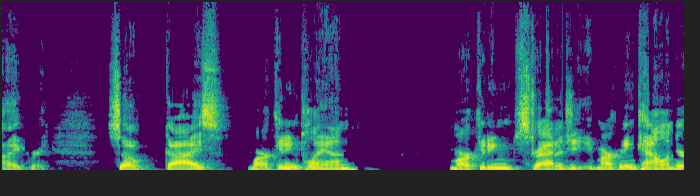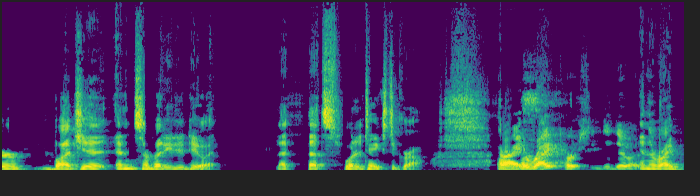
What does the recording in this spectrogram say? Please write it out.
I agree. So, guys, marketing plan, marketing strategy, marketing calendar, budget, and somebody to do it. That that's what it takes to grow. All right, the right person to do it, and the right.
